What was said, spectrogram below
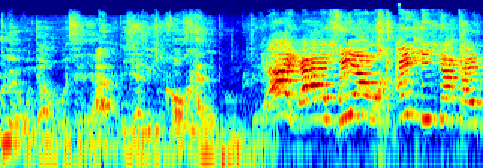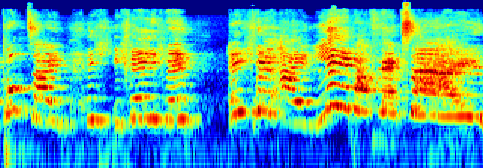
Coole Unterhose, ja? Ich, also ich brauche keine Punkte. Ja, ja, ich will ja auch eigentlich gar kein Punkt sein. Ich, ich will, ich will, ich will ein Leberfleck sein.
